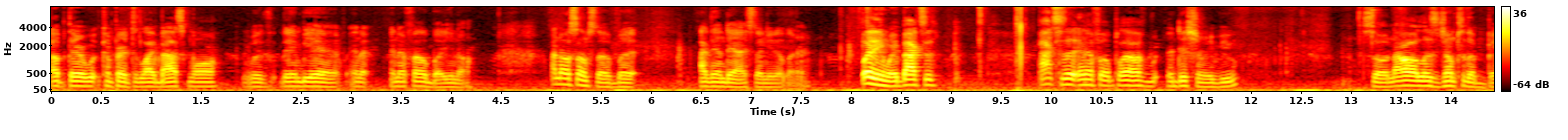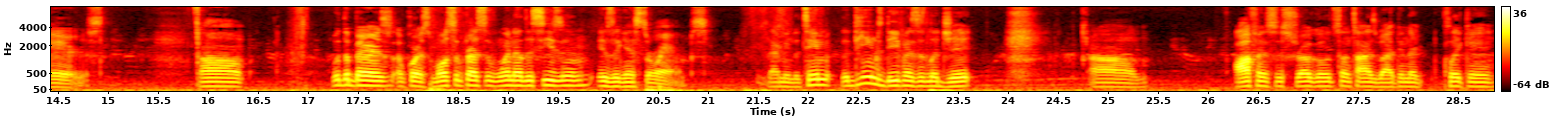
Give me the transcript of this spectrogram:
up there with, compared to like basketball with the NBA and NFL, but you know, I know some stuff, but at the end of the day, I still need to learn. But anyway, back to back to the NFL playoff edition review. So now let's jump to the Bears. Um, with the Bears, of course, most impressive win of the season is against the Rams. I mean, the team the team's defense is legit. Um, offense has struggled sometimes, but I think they're clicking,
